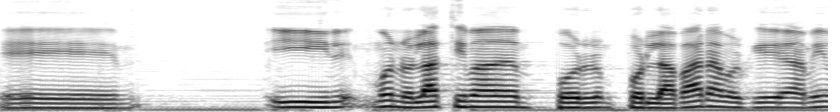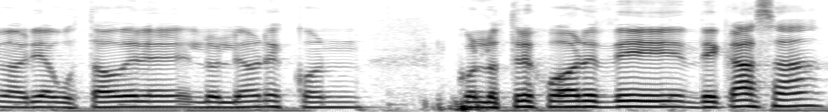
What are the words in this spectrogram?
Eh, y bueno, lástima por, por la para, porque a mí me habría gustado ver eh, los Leones con, con los tres jugadores de, de casa,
